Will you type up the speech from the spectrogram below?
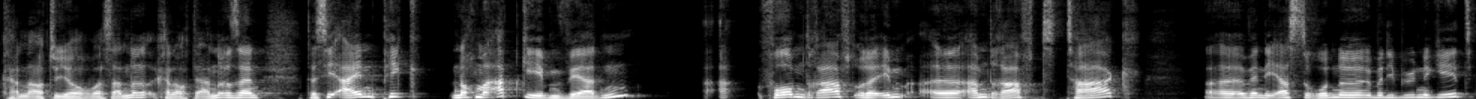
kann natürlich auch was anderes, kann auch der andere sein, dass sie einen Pick nochmal abgeben werden, vor dem Draft oder im, äh, am Drafttag, äh, wenn die erste Runde über die Bühne geht,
